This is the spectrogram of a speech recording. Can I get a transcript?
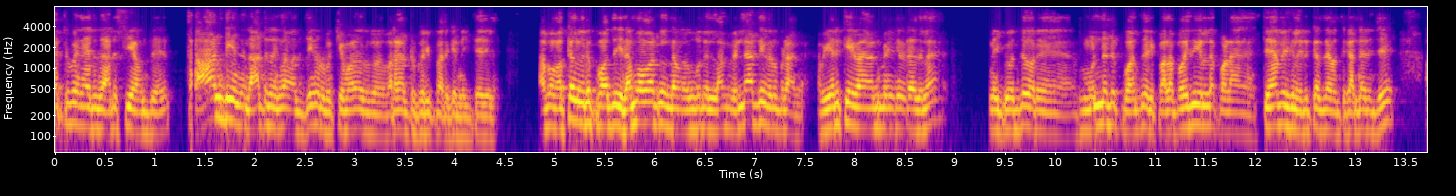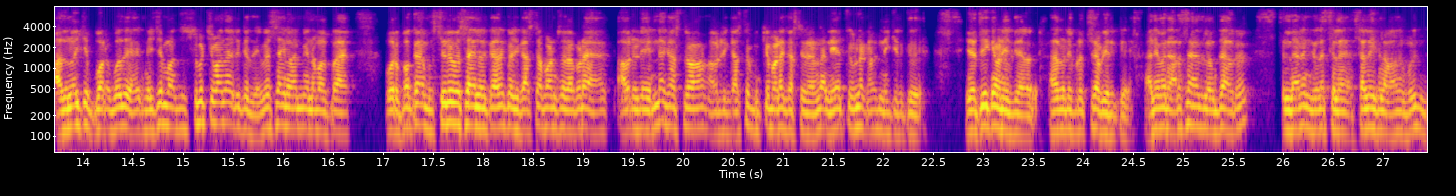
ஏற்றுமதி இருந்த அரிசியை வந்து தாண்டி இந்த நாட்டுலாம் வந்து ஒரு முக்கியமான ஒரு வரலாற்று குறிப்பா இருக்கு இன்னைக்கு தெரியல அப்ப மக்கள் விருப்பம் வந்து நம்ம மாவட்டத்தில் நம்ம ஊர் எல்லாம் வெளிநாட்டையும் விரும்புறாங்க. அப்ப இயற்கை வேளாண்மைங்கிறதுல இன்னைக்கு வந்து ஒரு முன்னெடுப்பு வந்து பல பகுதிகளில் பல தேவைகள் இருக்கிறத வந்து கண்டறிஞ்சு அதை நோக்கி போற போது நிஜமா வந்து சுபிட்சமா தான் இருக்குது. விவசாயிகள் எல்லாமே நம்ம இப்ப ஒரு பக்கம் சிறு விவசாயிகள் இருக்காது கொஞ்சம் கஷ்டப்பான்னு சொன்னா கூட அவருடைய என்ன கஷ்டம் அவருடைய கஷ்டம் முக்கியமான கஷ்டம் என்னன்னா நேற்று உள்ள கடன் நிக்க இருக்குது. இதை தீர்க்க வேண்டியது அவர் அதனுடைய பிரச்சனை அப்படி இருக்கு. அதே மாதிரி அரசாங்கத்துல வந்து அவர் சில நேரங்களில் சில சலுகைகளை வாங்கும்போது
